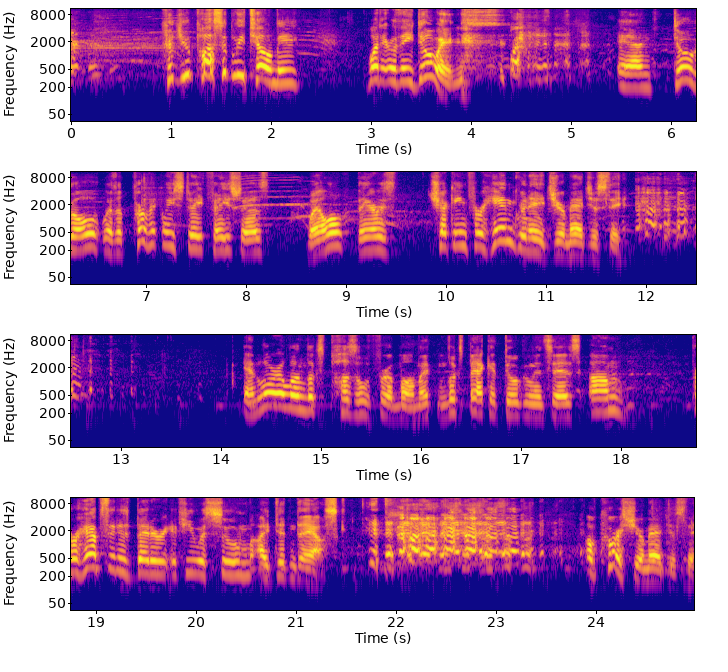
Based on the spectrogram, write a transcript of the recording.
Could you possibly tell me what are they doing? and Dougal, with a perfectly straight face, says, Well, they're checking for hand grenades, Your Majesty. and Laurelin looks puzzled for a moment and looks back at Dougal and says, Um, perhaps it is better if you assume I didn't ask. of course, Your Majesty.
